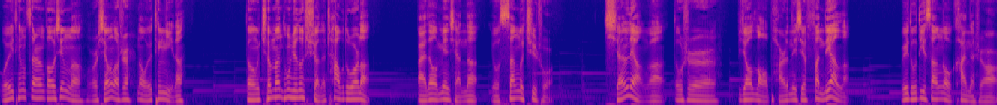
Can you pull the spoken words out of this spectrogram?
我一听自然高兴啊，我说行，老师，那我就听你的。等全班同学都选的差不多了，摆在我面前的有三个去处，前两个都是比较老牌的那些饭店了，唯独第三个我看的时候，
